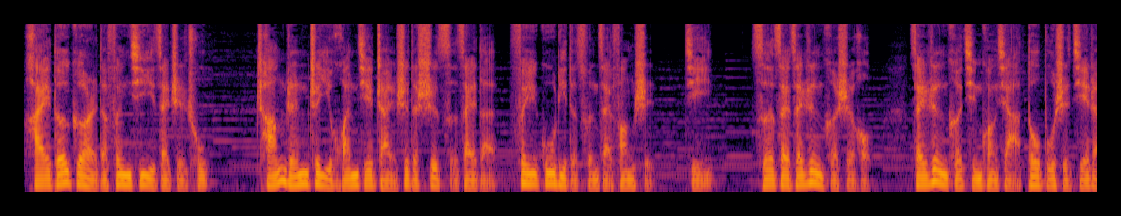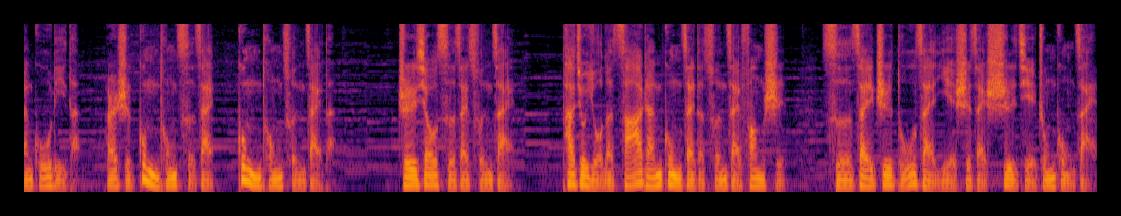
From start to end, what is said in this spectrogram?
海德格尔的分析意在指出，常人这一环节展示的是此在的非孤立的存在方式，即此在在任何时候、在任何情况下都不是截然孤立的。而是共同此在、共同存在的，只消此在存在，它就有了杂然共在的存在方式。此在之独在也是在世界中共在。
